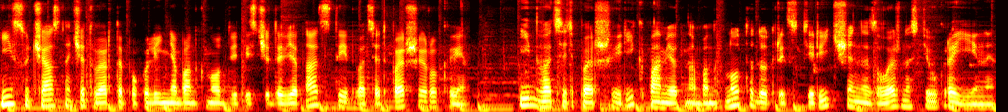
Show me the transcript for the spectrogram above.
І сучасне четверте покоління банкнот 2019 і 2021 роки. І 21 рік пам'ятна банкнота до 30-річчя Незалежності України.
